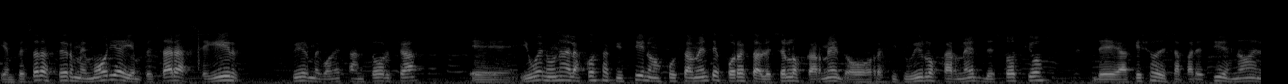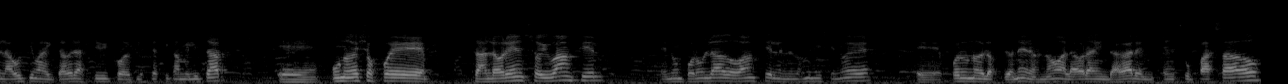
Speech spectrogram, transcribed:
Y empezar a hacer memoria y empezar a seguir firme con esa antorcha. y bueno, una de las cosas que hicieron justamente fue restablecer los carnets o restituir los carnets de socios de aquellos desaparecidos ¿no? en la última dictadura cívico-eclesiástica militar. Eh, uno de ellos fue San Lorenzo y Banfield. En un, por un lado, Banfield en el 2019 eh, fue uno de los pioneros ¿no? a la hora de indagar en, su pasado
